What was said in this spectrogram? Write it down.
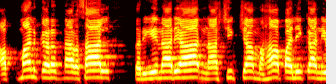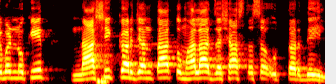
अपमान करणार असाल तर येणाऱ्या नाशिकच्या महापालिका निवडणुकीत नाशिककर जनता तुम्हाला जशास तसं उत्तर देईल.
